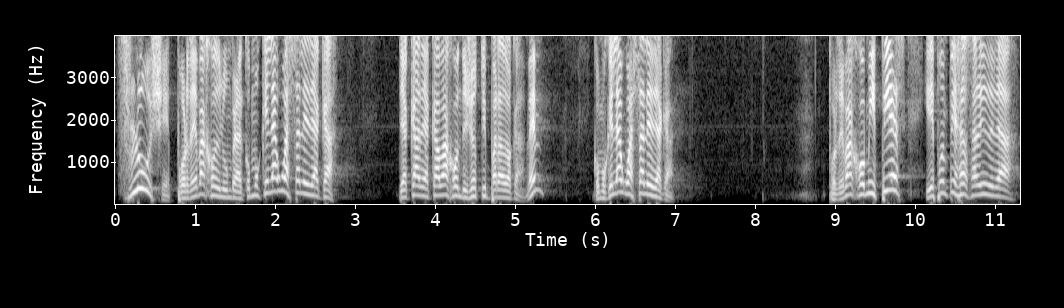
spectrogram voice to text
Fluye por debajo del umbral, como que el agua sale de acá, de acá, de acá abajo donde yo estoy parado acá. ¿Ven? Como que el agua sale de acá. Por debajo de mis pies y después empieza a salir de la,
